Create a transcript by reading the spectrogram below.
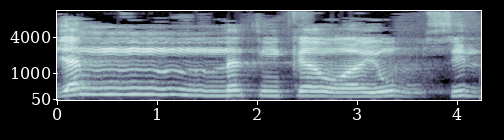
جنتك ويرسل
